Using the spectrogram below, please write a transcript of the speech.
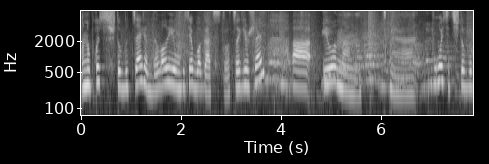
оно просит, чтобы царь отдавал ему все богатства. Царю жаль, а, и он а, просит, чтобы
